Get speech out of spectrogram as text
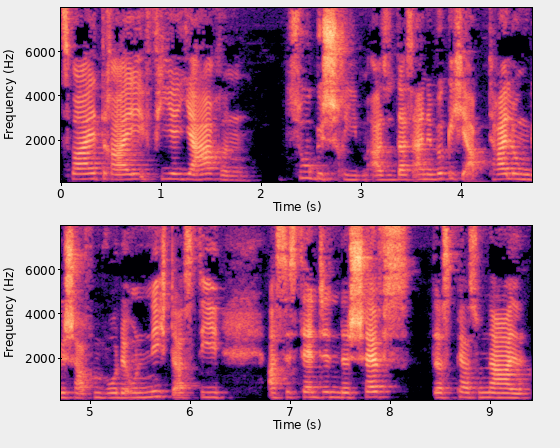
zwei, drei, vier Jahren zugeschrieben. Also dass eine wirkliche Abteilung geschaffen wurde und nicht, dass die Assistentin des Chefs das Personal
